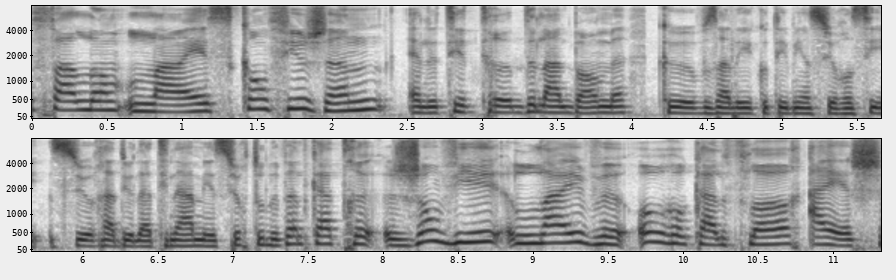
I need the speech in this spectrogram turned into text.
Fallon Lies. Confusion est le titre de l'album que vous allez écouter bien sûr aussi sur Radio Latina, mais surtout le 24 janvier, live au Rocal Flore à AES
